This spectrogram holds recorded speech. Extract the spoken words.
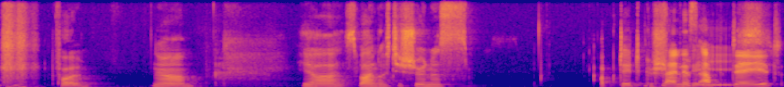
Voll. Ja. Ja, es war ein richtig schönes Update-Gespräch. Kleines Update.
